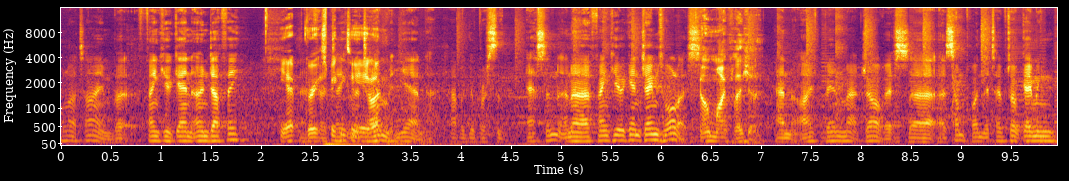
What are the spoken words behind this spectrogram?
all our time. But thank you again, Owen Duffy. Yep, uh, great for speaking taking to the you time. again. And, yeah, and have a good rest of Essen. And uh, thank you again, James Wallis. Oh, my pleasure. And I've been Matt Jarvis. Uh, at some point, the Tabletop Gaming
